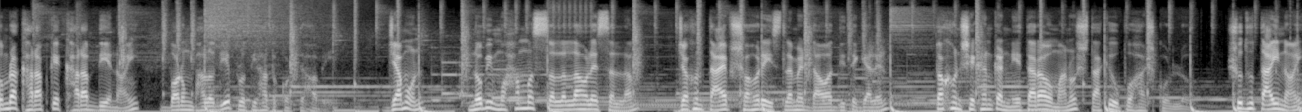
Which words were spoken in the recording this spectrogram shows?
তোমরা খারাপকে খারাপ দিয়ে নয়, বরং ভালো দিয়ে প্রতিহত করতে হবে। যেমন, নবী মোহাম্মদ সাল্লাহ সাল্লাম যখন তায়েব শহরে ইসলামের দাওয়াত দিতে গেলেন, তখন সেখানকার নেতারা ও মানুষ তাকে উপহাস করল। শুধু তাই নয়,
